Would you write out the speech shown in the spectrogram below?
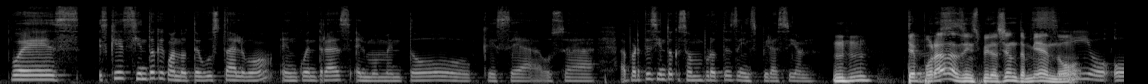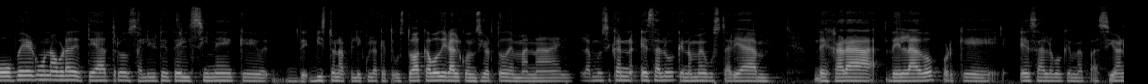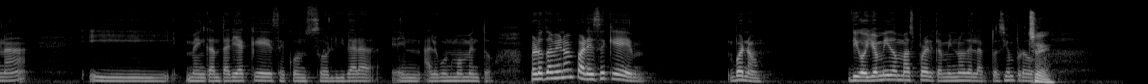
Pues es que siento que cuando te gusta algo, encuentras el momento que sea. O sea, aparte siento que son brotes de inspiración. Ujú. Temporadas de inspiración también, ¿no? Sí, o, o ver una obra de teatro, salir del cine que de- viste una película que te gustó. Acabo de ir al concierto de Maná. La música es algo que no me gustaría dejar a- de lado porque es algo que me apasiona y me encantaría que se consolidara en algún momento. Pero también me parece que, bueno, digo, yo mido más por el camino de la actuación, pero, Sí.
